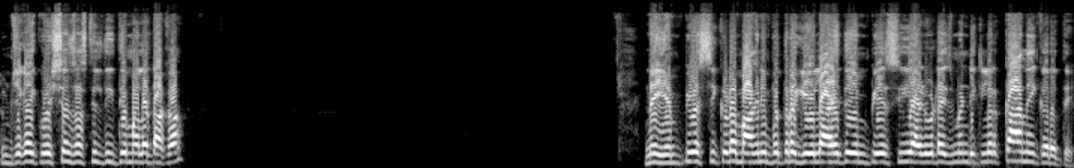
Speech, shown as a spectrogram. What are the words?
तुमचे काही क्वेश्चन्स असतील तर इथे मला टाका. नाही एमपीएससीकडे मागणी पत्र गेलं आहे तर एमपीएससी ऍडव्हर्टाइजमेंट डिक्लेअर का नाही करत आहे?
